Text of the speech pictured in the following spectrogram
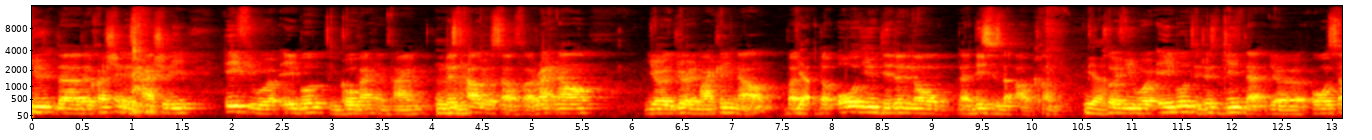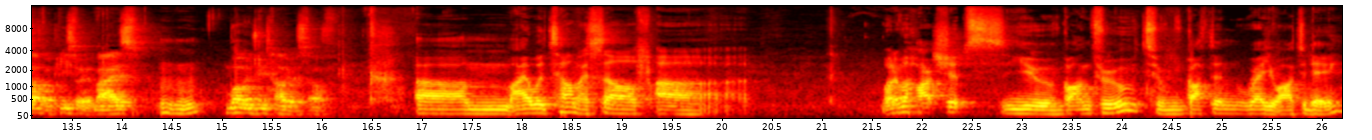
you, the the question is actually if you were able to go back in time, just tell yourself like right now. You're, you're in marketing now, but Yep. the old you didn't know that this is the outcome. Yeah. So if you were able to just give that your old self a piece of advice, what would you tell yourself? Um, I would tell myself, uh, whatever hardships you've gone through to gotten where you are today,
